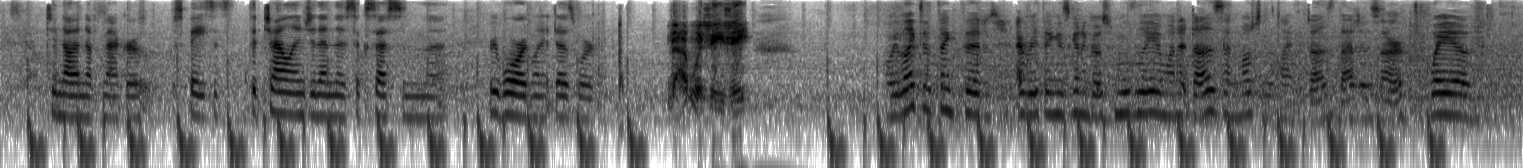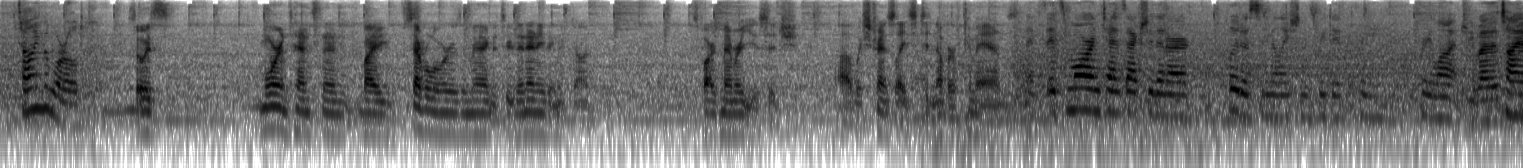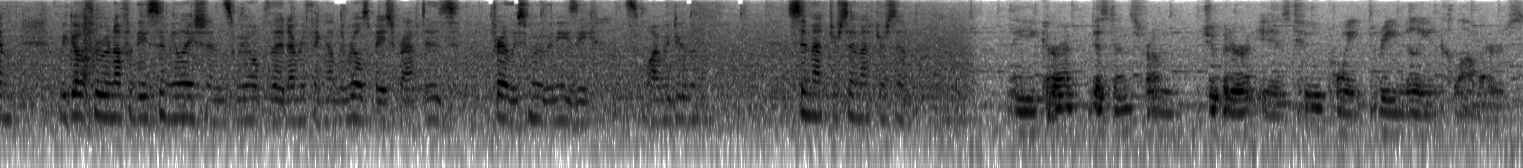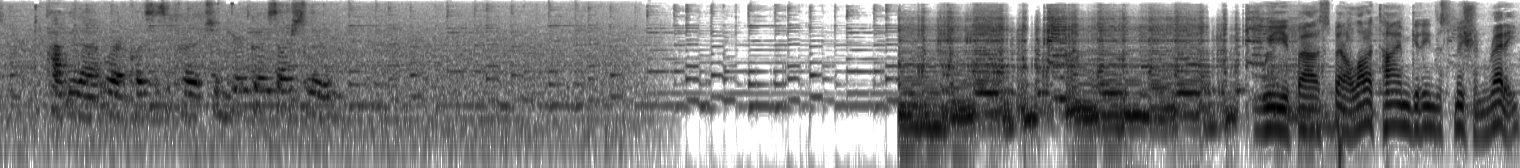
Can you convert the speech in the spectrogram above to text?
to not enough macro space. It's the challenge and then the success and the reward when it does work. That was easy. We like to think that everything is going to go smoothly, and when it does, and most of the time it does, that is our way of telling the world. So it's more intense than by several orders of magnitude than anything we've done as far as memory usage, uh, which translates to number of commands. It's, it's more intense actually than our Pluto simulations we did pre pre-launch. By the time we go through enough of these simulations, we hope that everything on the real spacecraft is fairly smooth and easy. That's why we do them sim after sim after sim. The current distance from Jupiter is 2.3 million kilometers. Copy that. We're at closest approach, and here goes our slew. We've uh, spent a lot of time getting this mission ready,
